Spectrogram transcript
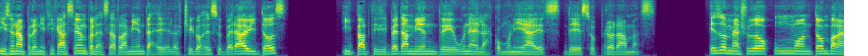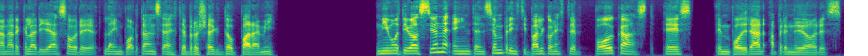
hice una planificación con las herramientas de los chicos de super hábitos y participé también de una de las comunidades de sus programas. Eso me ayudó un montón para ganar claridad sobre la importancia de este proyecto para mí. Mi motivación e intención principal con este podcast es empoderar aprendedores.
